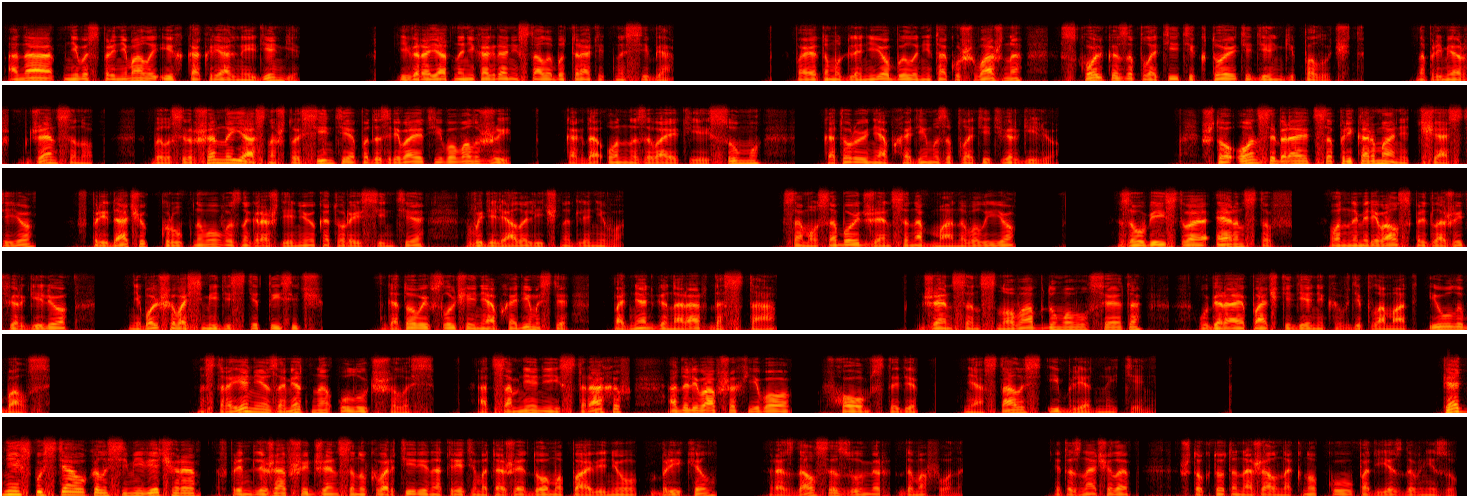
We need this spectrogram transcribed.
Она не воспринимала их как реальные деньги и, вероятно, никогда не стала бы тратить на себя. Поэтому для нее было не так уж важно, сколько заплатить и кто эти деньги получит. Например, Дженсону было совершенно ясно, что Синтия подозревает его во лжи, когда он называет ей сумму, которую необходимо заплатить Вергилию. Что он собирается прикарманить часть ее, в придачу к крупному вознаграждению, которое Синтия выделяла лично для него. Само собой, Дженсен обманывал ее. За убийство Эрнстов он намеревался предложить Вергилию не больше 80 тысяч, готовый в случае необходимости поднять гонорар до 100. Дженсен снова обдумывал все это, убирая пачки денег в дипломат, и улыбался. Настроение заметно улучшилось. От сомнений и страхов, одолевавших его в Хоумстеде, не осталось и бледной тени. Пять дней спустя, около семи вечера, в принадлежавшей Дженсону квартире на третьем этаже дома по авеню Брикел, раздался зумер домофона. Это значило, что кто-то нажал на кнопку у подъезда внизу.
